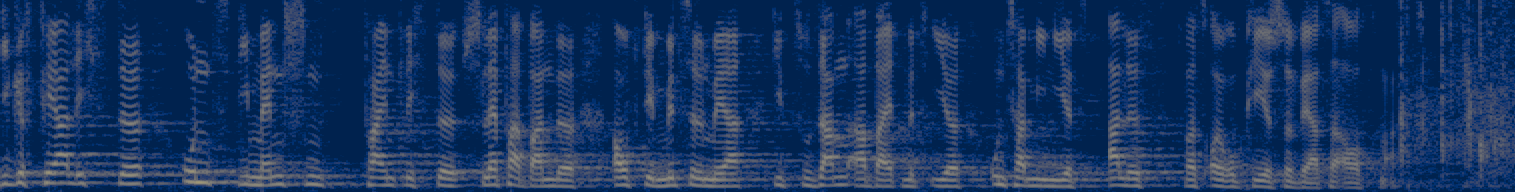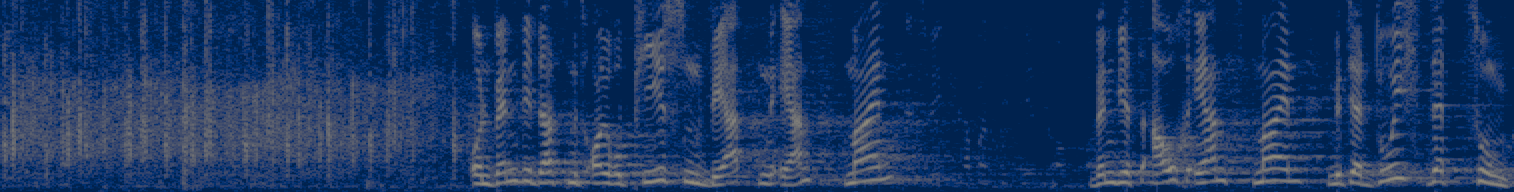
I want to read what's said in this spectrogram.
die gefährlichste und die Menschen feindlichste Schlepperbande auf dem Mittelmeer. Die Zusammenarbeit mit ihr unterminiert alles, was europäische Werte ausmacht. Und wenn wir das mit europäischen Werten ernst meinen, wenn wir es auch ernst meinen mit der Durchsetzung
